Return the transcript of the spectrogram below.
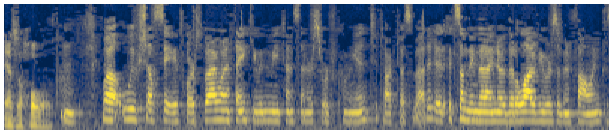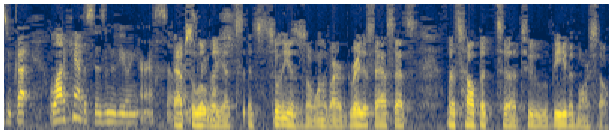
as a whole. Well, we shall see, of course, but I want to thank you in the meantime, Senator Seward, for coming in to talk to us about it. It- It's something that I know that a lot of viewers have been following because we've got a lot of campuses in the viewing area, so. Absolutely. It's, it's, SUNY is one of our greatest assets. Let's help it uh, to be even more so.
